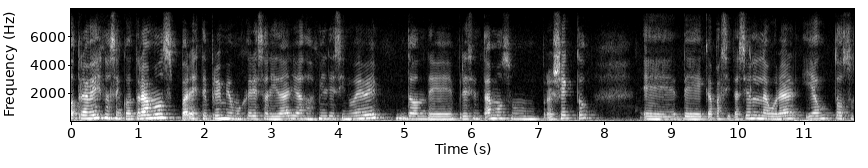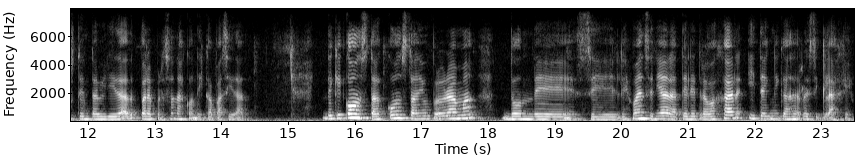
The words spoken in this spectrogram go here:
Otra vez nos encontramos para este Premio Mujeres Solidarias 2019, donde presentamos un proyecto eh, de capacitación laboral y autosustentabilidad para personas con discapacidad. ¿De qué consta? Consta de un programa donde se les va a enseñar a teletrabajar y técnicas de reciclaje.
